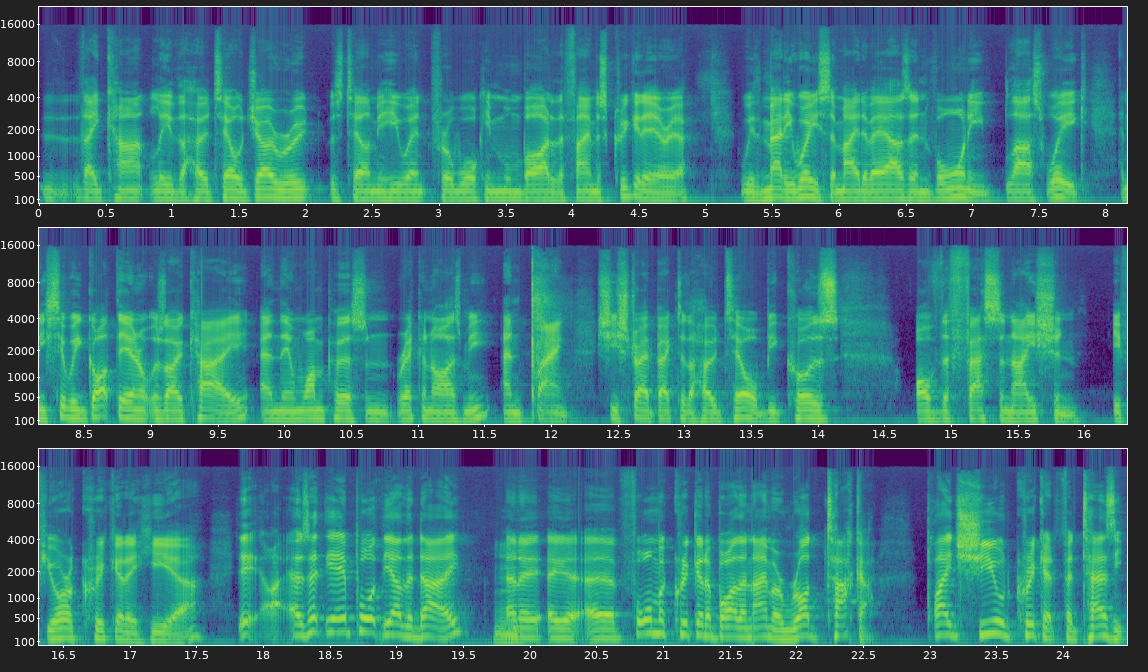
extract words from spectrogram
they can't leave the hotel." Joe Root was telling me he went for a walk in Mumbai to the famous cricket area with Matty Weiss, a mate of ours, and Vorney last week. And he said we got there and it was okay, and then one person recognised me, and bang, she's straight back to the hotel because of the fascination. If you're a cricketer here, eh, I was at the airport the other day, hmm. and a, a, a former cricketer by the name of Rod Tucker played Shield cricket for Tassie.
